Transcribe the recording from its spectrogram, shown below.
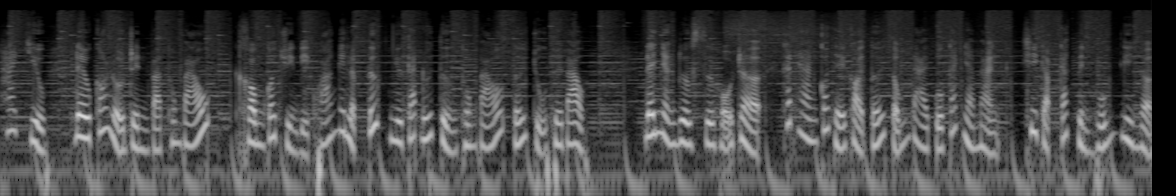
hai chiều đều có lộ trình và thông báo, không có chuyện bị khóa ngay lập tức như các đối tượng thông báo tới chủ thuê bao. Để nhận được sự hỗ trợ, khách hàng có thể gọi tới tổng đài của các nhà mạng khi gặp các tình huống nghi ngờ.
